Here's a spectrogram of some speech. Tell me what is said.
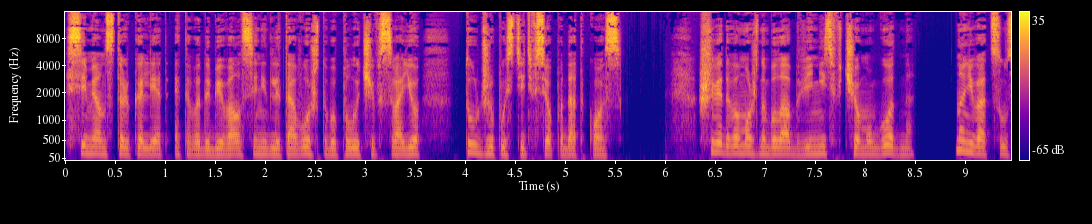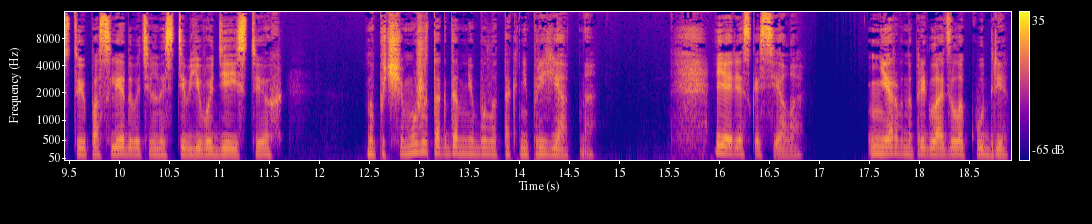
Семён столько лет этого добивался не для того, чтобы, получив свое, тут же пустить все под откос. Шведова можно было обвинить в чем угодно, но не в отсутствии последовательности в его действиях. Но почему же тогда мне было так неприятно? Я резко села, нервно пригладила кудри.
